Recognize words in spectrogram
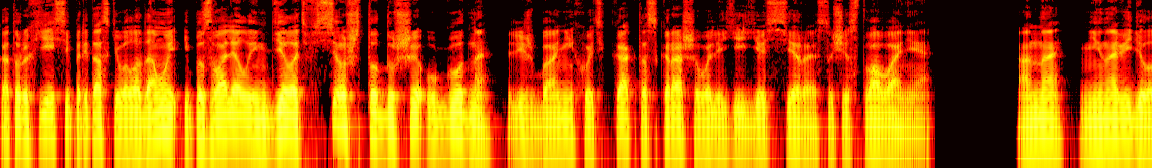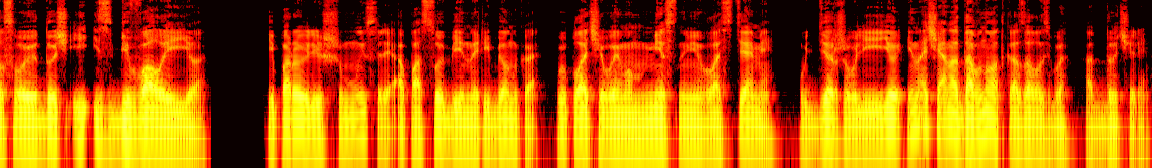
которых Еси притаскивала домой и позволяла им делать все, что душе угодно, лишь бы они хоть как-то скрашивали ее серое существование. Она ненавидела свою дочь и избивала ее. И порой лишь мысли о пособии на ребенка, выплачиваемом местными властями, удерживали ее, иначе она давно отказалась бы от дочери.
